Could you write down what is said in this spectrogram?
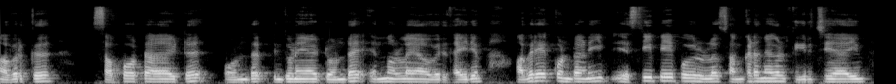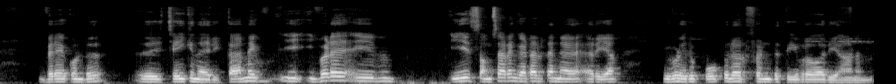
അവർക്ക് സപ്പോർട്ടായിട്ട് ഉണ്ട് പിന്തുണയായിട്ടുണ്ട് എന്നുള്ള ആ ഒരു ധൈര്യം അവരെ കൊണ്ടാണ് ഈ എസ് ഡി പി ഐ പോലുള്ള സംഘടനകൾ തീർച്ചയായും ഇവരെ കൊണ്ട് ചെയ്യിക്കുന്നതായിരിക്കും. കാരണം ഈ ഇവിടെ ഈ ഈ സംസാരം കേട്ടാൽ തന്നെ അറിയാം ഇവളൊരു പോപ്പുലർ ഫ്രണ്ട് തീവ്രവാദിയാണെന്ന്.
